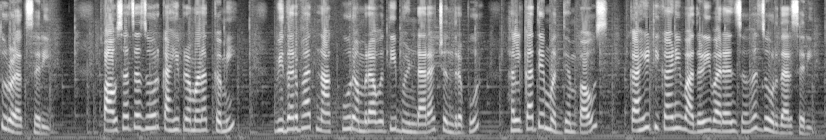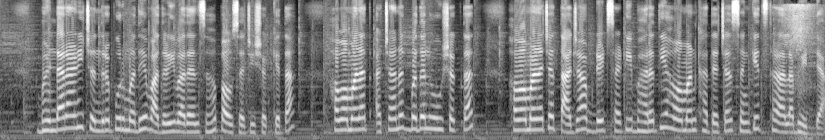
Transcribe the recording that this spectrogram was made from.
तुरळक सरी. पावसाचा जोर काही प्रमाणात कमी. विदर्भात नागपूर अमरावती भंडारा चंद्रपूर हलका ते मध्यम पाऊस काही ठिकाणी वादळी वाऱ्यांसह जोरदार सरी. भंडारा आणि चंद्रपूरमध्ये वादळी वाऱ्यांसह पावसाची शक्यता हवामानात अचानक बदल होऊ शकतात? हवामानाच्या ताज्या अपडेटसाठी भारतीय हवामान खात्याच्या संकेतस्थळाला भेट द्या.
